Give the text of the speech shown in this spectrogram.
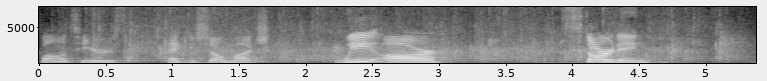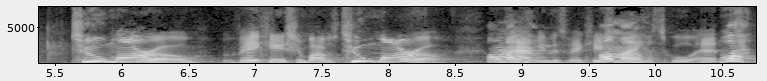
volunteers. Thank you so much. We are starting tomorrow, Vacation Bibles. Tomorrow, oh we're my. having this Vacation oh Bible School. And what?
